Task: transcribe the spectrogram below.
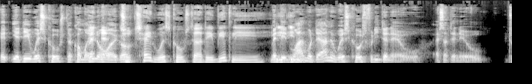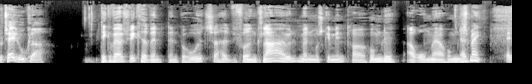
Ja, det er West Coast, der kommer ind over, ikke? Total West Coast, der det er virkelig... Men det er en en- meget moderne West Coast, fordi den er jo, altså den er jo totalt uklar. Det kan være, hvis vi ikke havde vendt den på hovedet, så havde vi fået en klarere øl, men måske mindre humle aroma og humle smag. Men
